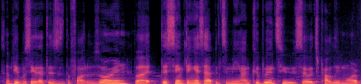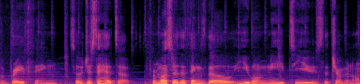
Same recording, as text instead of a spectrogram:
Some people say that this is the fault of Zorin, but this same thing has happened to me on Kubuntu, so it's probably more of a Brave thing. So just a heads up. For most other things though, you won't need to use the terminal.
